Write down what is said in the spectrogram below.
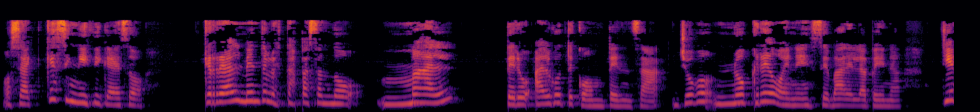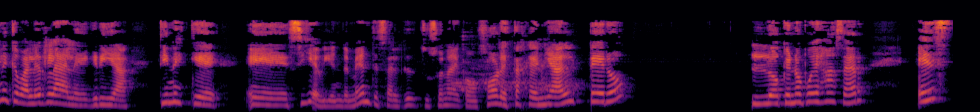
O sea, ¿qué significa eso? Que realmente lo estás pasando mal, pero algo te compensa. Yo no creo en ese vale la pena. Tiene que valer la alegría. Tienes que, eh, sí, evidentemente, salir de tu zona de confort está genial, pero lo que no puedes hacer es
